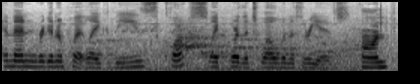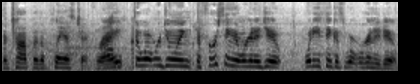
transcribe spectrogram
And then we're gonna put like these clocks, like where the 12 and the 3 is. On the top of the plastic, right? So what we're doing, the first thing that we're going to do, what do you think is what we're going to do?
